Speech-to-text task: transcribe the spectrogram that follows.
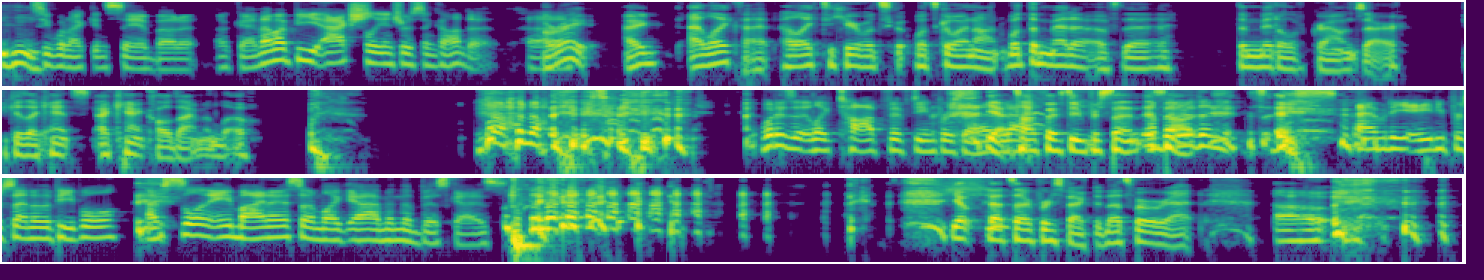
Mhm. see what i can say about it okay that might be actually interesting content uh, All right. I I like that. I like to hear what's what's going on. What the meta of the the middle grounds are because I can't I can't call diamond low. no no what is it like top 15% yeah, top 15%. I'm It's better not, than it's- 70 80% of the people i'm still an a minus minus i'm like yeah, i'm in the abyss guys yep, that's our perspective. That's where we're at. Uh,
